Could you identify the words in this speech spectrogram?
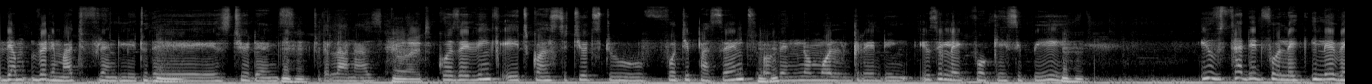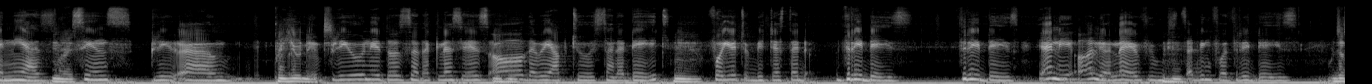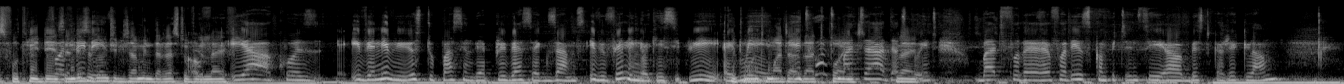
they're very much friendly to the students, to the learners All right. because I think it constitutes to 40% of the normal grading. You see, like for KCPE, you've studied for like 11 years Right. since pre, um, Pre-unit. pre-unit, those other classes, all the way up to standard 8, Mm. for you to be tested three days. Three days. Yani, all your life, you've been studying for three days. Just for three days, For and three this is going to determine the rest of your life. Yeah, because even if you used to pass in their previous exams, if you fail in your KCPE, I It won't matter at it that won't point. matter at that Right. point. But for the for this competency-based curriculum,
